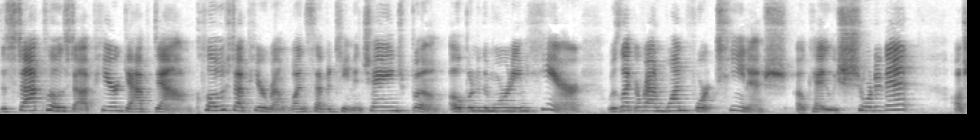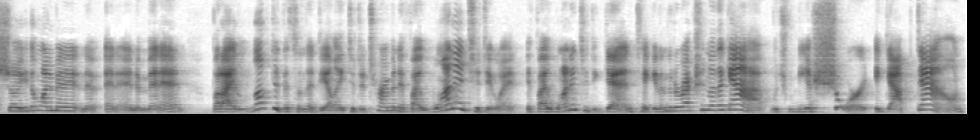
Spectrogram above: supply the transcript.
The stock closed up here, gap down. Closed up here around 117 and change. Boom. Open in the morning here was like around 114-ish. Okay, we shorted it. I'll show you the one minute in a, in, in a minute. But I looked at this on the daily to determine if I wanted to do it. If I wanted to, again, take it in the direction of the gap, which would be a short, a gap down.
